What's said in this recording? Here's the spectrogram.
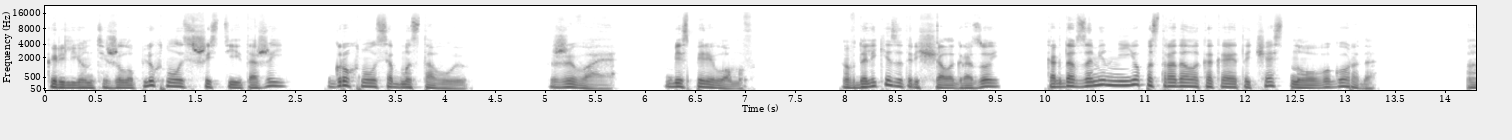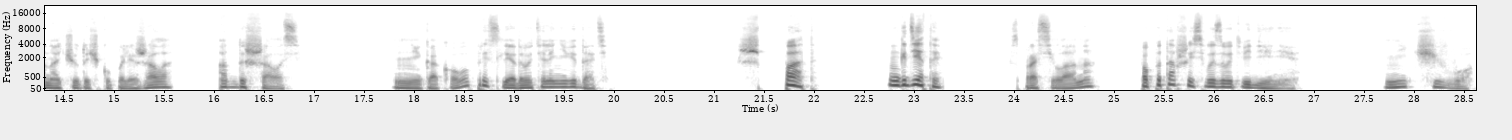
Карельон тяжело плюхнулась с шести этажей, грохнулась об мостовую. Живая, без переломов. Вдалеке затрещала грозой, когда взамен нее пострадала какая-то часть нового города. Она чуточку полежала, отдышалась. Никакого преследователя не видать. «Шпат, где ты?» — спросила она, попытавшись вызвать видение. Ничего.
